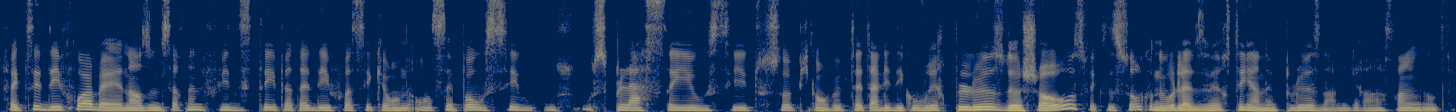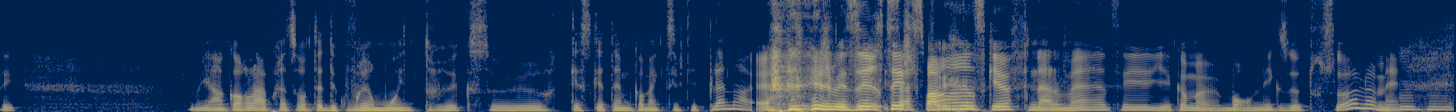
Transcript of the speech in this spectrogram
Fait que, tu sais, des fois, ben, dans une certaine fluidité, peut-être des fois, c'est qu'on ne sait pas aussi où, se placer aussi et tout ça, puis qu'on veut peut-être aller découvrir plus de choses. Fait que c'est sûr qu'au niveau de la diversité, il y en a plus dans les grands centres, tu sais. Mais encore là, après, tu vas peut-être découvrir moins de trucs sur qu'est-ce que tu aimes comme activité de plein air. je veux dire, tu sais, je pense que finalement, tu sais, il y a comme un bon mix de tout ça, là, mais, mm-hmm.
